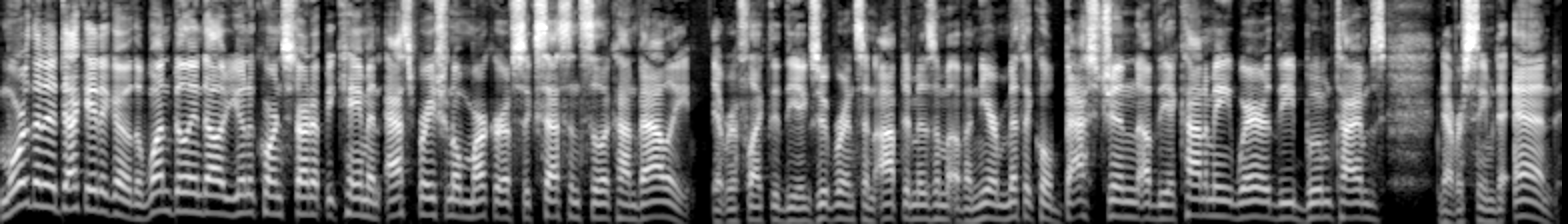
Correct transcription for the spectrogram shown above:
more than a decade ago, the $1 billion unicorn startup became an aspirational marker of success in Silicon Valley. It reflected the exuberance and optimism of a near mythical bastion of the economy where the boom times never seemed to end.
